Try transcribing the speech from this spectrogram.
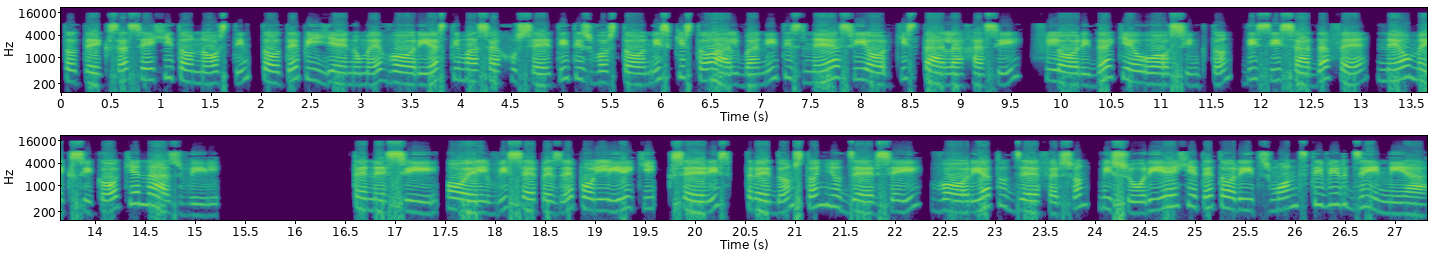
το Τέξας έχει τον Όστιν, τότε πηγαίνουμε βόρεια στη Μασαχουσέτη της Βοστόνης και στο Άλμπανι της Νέας Υόρκης Τάλαχαση, Φλόριντα και Ουόσιγκτον, DC Σάντα Φε, Νέο Μεξικό και Νάσβιλ. Τενεσί, ο Έλβις έπαιζε πολύ εκεί, ξέρεις, Τρέντον στο Νιου Τζέρσεϊ, βόρεια του Τζέφερσον, Μισούρι έχετε το Ρίτσμοντ στη Βιρτζίνια.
